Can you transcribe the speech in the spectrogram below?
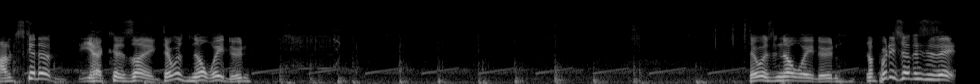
I'm just gonna, yeah, cause like there was no way, dude. There was no way, dude. I'm pretty sure this is it.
